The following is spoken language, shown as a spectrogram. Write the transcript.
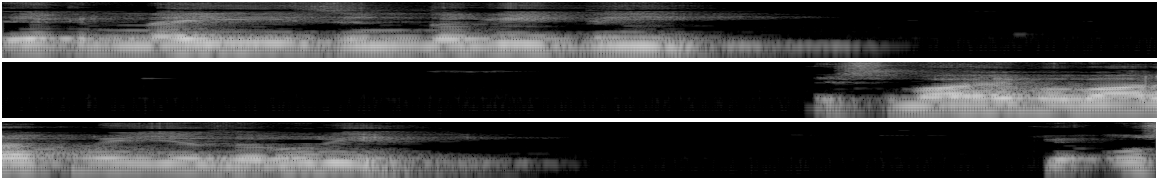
ایک نئی زندگی دی۔ اس ماہ مبارک میں یہ ضروری ہے کہ اس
